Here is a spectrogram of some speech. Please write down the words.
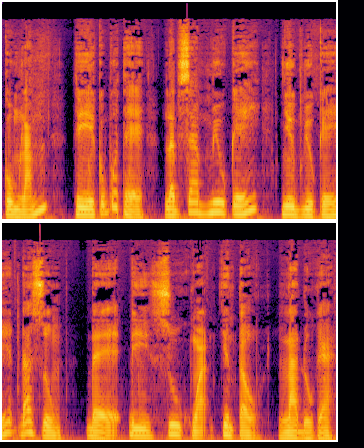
cùng lắm thì cũng có thể lập ra mưu kế như mưu kế đã dùng để đi du ngoạn trên tàu Ladoga.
